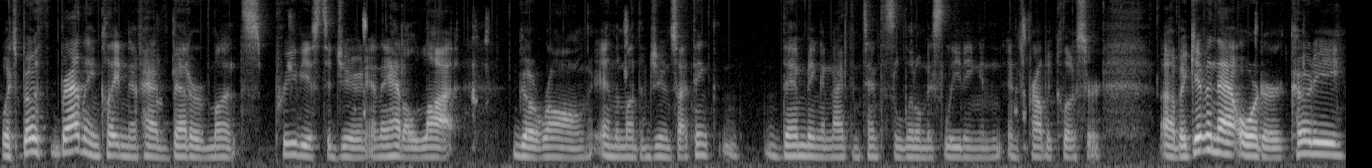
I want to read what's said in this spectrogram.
which both Bradley and Clayton have had better months previous to June, and they had a lot go wrong in the month of June. So I think them being a ninth and tenth is a little misleading, and, and it's probably closer. Uh, but given that order, Cody,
